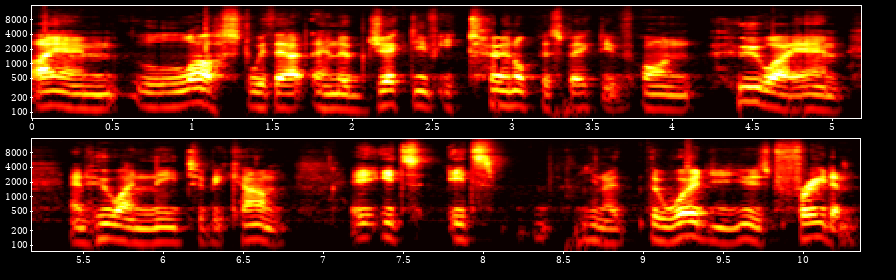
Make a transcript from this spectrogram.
I am lost without an objective, eternal perspective on who I am and who I need to become. It's it's you know the word you used, freedom,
